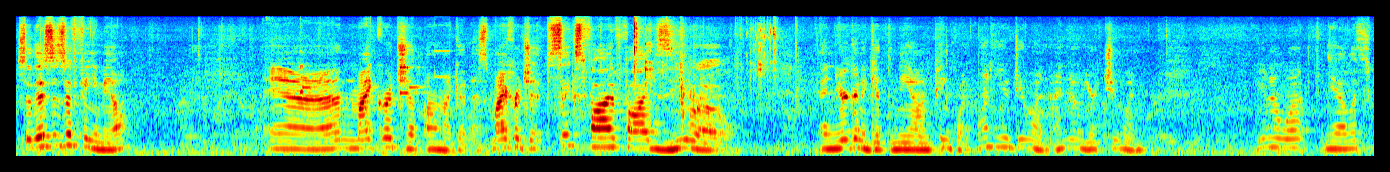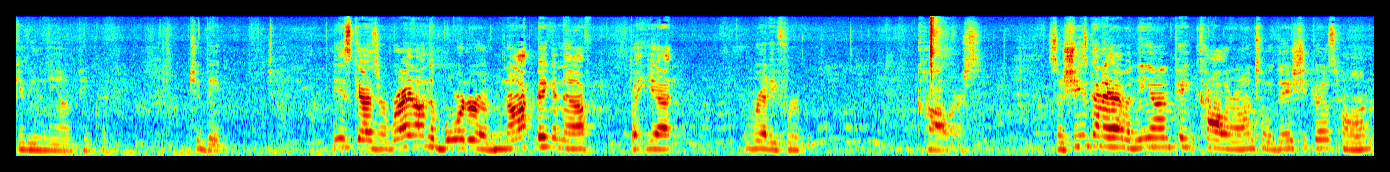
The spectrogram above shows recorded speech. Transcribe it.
So this is a female. And microchip, oh my goodness, microchip 6550. And you're going to get the neon pink one. What are you doing? I know you're chewing. You know what? Yeah, let's give you the neon pink one. Too big. These guys are right on the border of not big enough, but yet ready for collars. So she's going to have a neon pink collar on until the day she goes home.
